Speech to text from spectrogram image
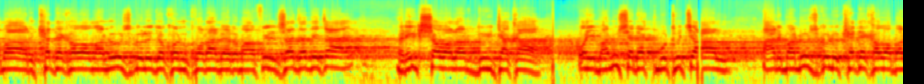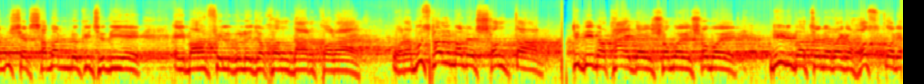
আমার খেটে খাওয়া মানুষগুলো যখন কোরআনের মাহফিল সাজাতে চায়, রিক্সাওয়ালার দুই টাকা, ওই মানুষের এক মুঠো চাল, আর মানুষগুলো খেটে খাওয়া মানুষের সামান্য কিছু দিয়ে এই মাহফিলগুলো যখন দাঁড় করায়, ওরা মুসলমানের সন্তান। টুপি মাথায় দেয় সময়ে সময়ে নির্বাচনের আগে হজ করে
